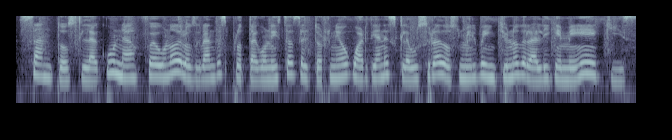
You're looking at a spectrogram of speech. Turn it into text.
Santos Laguna fue uno de los grandes protagonistas del torneo Guardianes Clausura 2021 de la Liga MX,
